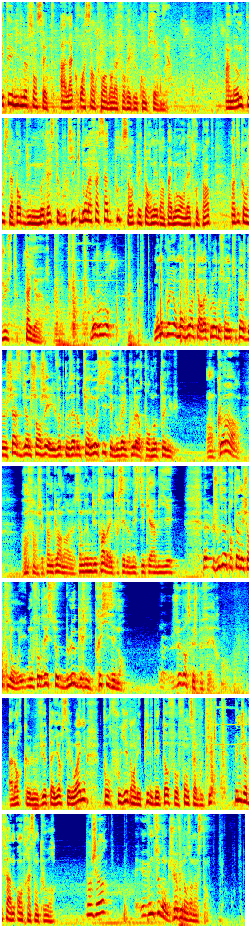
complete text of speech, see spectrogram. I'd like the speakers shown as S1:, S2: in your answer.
S1: Été 1907, à Lacroix-Saint-Ouen, dans la forêt de Compiègne. Un homme pousse la porte d'une modeste boutique dont la façade toute simple est ornée d'un panneau en lettres peintes indiquant juste tailleur. Bonjour. Mon employeur m'envoie car la couleur de son équipage de chasse vient de changer et il veut que nous adoptions nous aussi ces nouvelles couleurs pour nos tenues. Encore? Enfin, je vais pas me plaindre, ça me donne du travail tous ces domestiques à habiller. Euh, je vous ai apporté un échantillon, il nous faudrait ce bleu-gris précisément. Je vais voir ce que je peux faire. Alors que le vieux tailleur s'éloigne pour fouiller dans les piles d'étoffes au fond de sa boutique, une jeune femme entre à son tour.
S2: Bonjour.
S1: Une seconde, je suis à vous dans un instant.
